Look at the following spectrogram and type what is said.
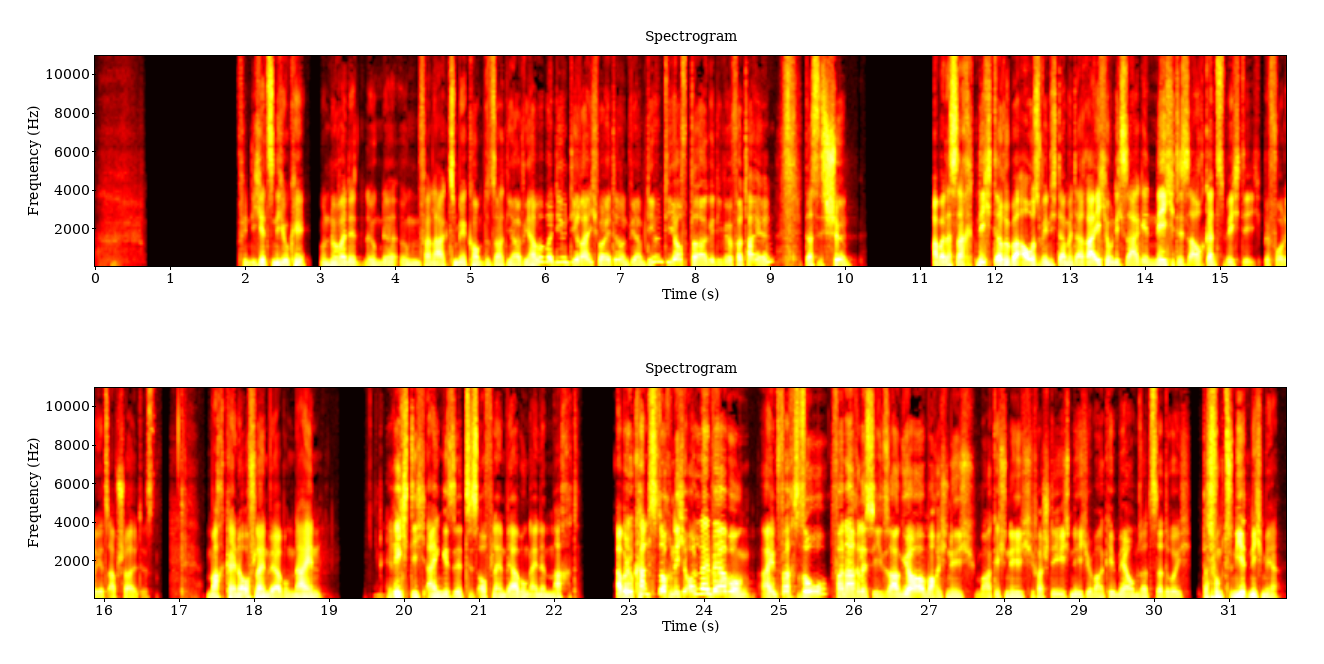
Finde ich jetzt nicht okay. Und nur weil irgendein Verlag zu mir kommt und sagt, ja, wir haben aber die und die Reichweite und wir haben die und die Auftrage, die wir verteilen, das ist schön. Aber das sagt nicht darüber aus, wen ich damit erreiche. Und ich sage nicht, das ist auch ganz wichtig, bevor du jetzt abschaltest. Mach keine Offline-Werbung. Nein. Richtig eingesetzt ist Offline-Werbung eine Macht. Aber du kannst doch nicht Online-Werbung einfach so vernachlässigen. Sagen, ja, mache ich nicht, mag ich nicht, verstehe ich nicht, wir machen keinen Mehrumsatz dadurch. Das funktioniert nicht mehr.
